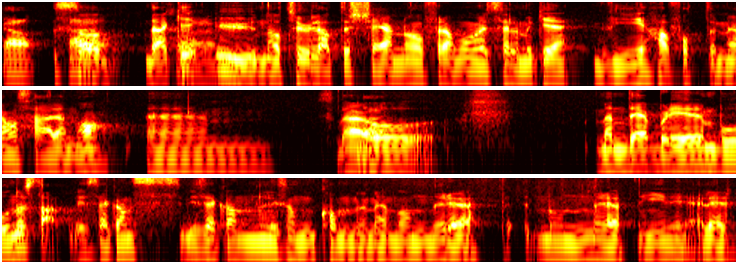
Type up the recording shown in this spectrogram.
Ja. Så ja, ja. det er ikke er det. unaturlig at det skjer noe framover, selv om ikke vi har fått det med oss her ennå. Um, så det er jo Men det blir en bonus, da, hvis jeg kan, hvis jeg kan liksom komme med noen, røp, noen røpninger, eller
